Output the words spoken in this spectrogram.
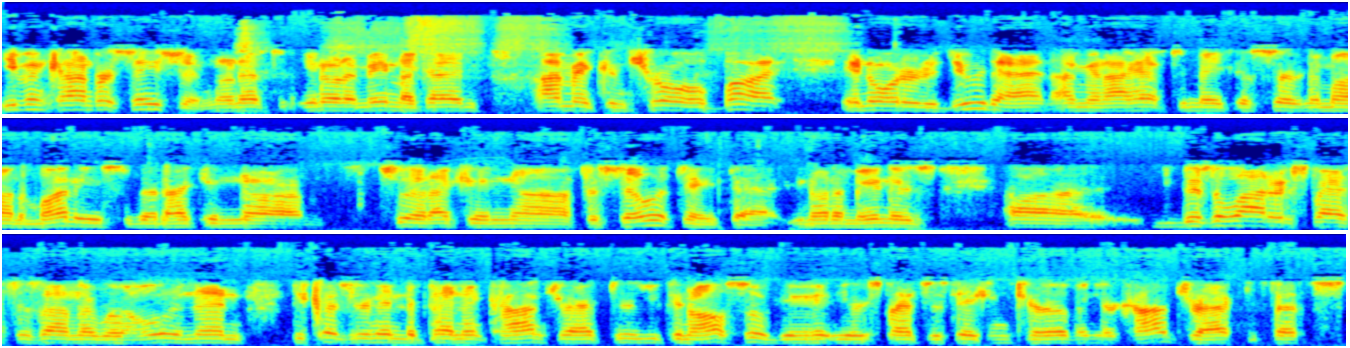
Even conversation. I don't have to, you know what I mean? Like I'm, I'm in control. But in order to do that, I mean, I have to make a certain amount of money so that I can um, so that I can uh, facilitate that. You know what I mean? There's uh, there's a lot of expenses on the road, and then because you're an independent contractor, you can also get your expenses taken care of in your contract if that's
